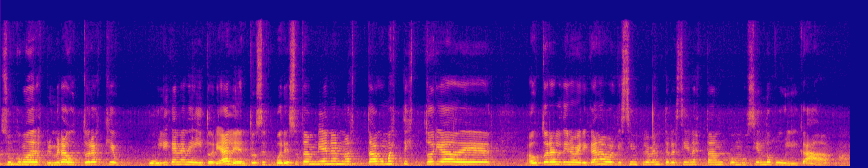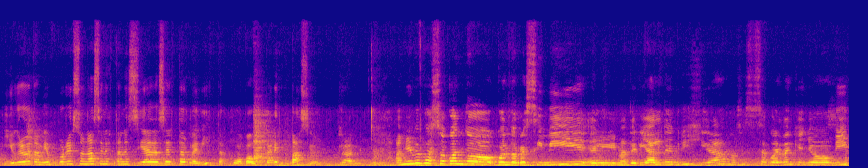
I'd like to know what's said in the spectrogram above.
Son como de las primeras autoras que publican en editoriales, entonces por eso también no está como esta historia de autoras latinoamericanas porque simplemente recién están como siendo publicadas. Y yo creo que también por eso nacen esta necesidad de hacer estas revistas, como para buscar espacio. Claro. A mí me pasó cuando, cuando recibí el material de Brígida, no sé si se acuerdan que yo vi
